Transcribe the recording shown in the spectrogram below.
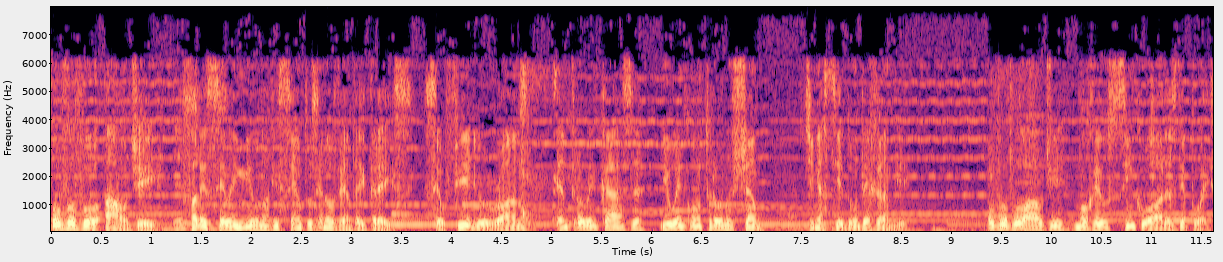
O vovô Algie faleceu em 1993. Seu filho, Ron, entrou em casa e o encontrou no chão. Tinha sido um derrame. O vovô Algie morreu cinco horas depois.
